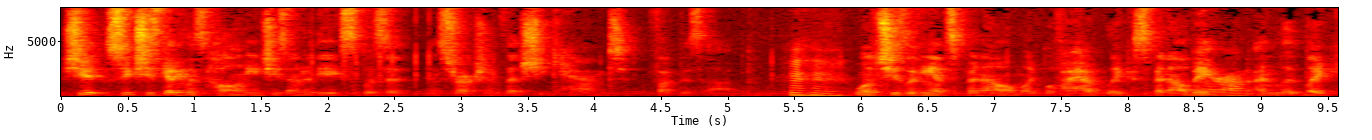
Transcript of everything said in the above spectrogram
she, she's getting this colony, and she's under the explicit instructions that she can't fuck this up. Mhm. Well, she's looking at Spinel. I'm like, well, if I have like Spinel being around, I'm li- like,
